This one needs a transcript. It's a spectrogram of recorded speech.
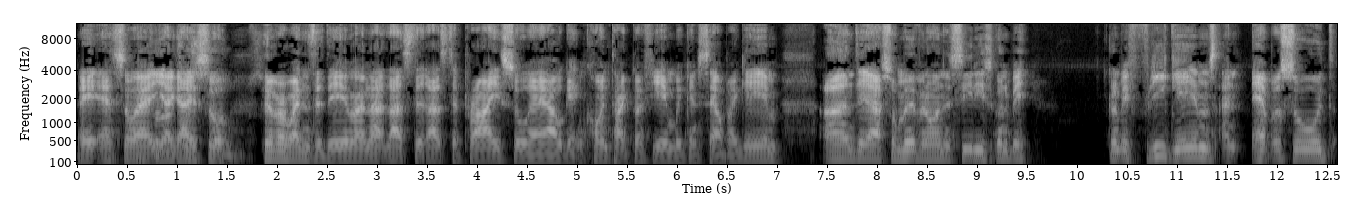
Right, uh, so, uh, yeah, guys, so whoever wins the day, man, that, that's the that's the prize. So uh, I'll get in contact with you and we can set up a game. And yeah, so moving on, the series is going to be going to be three games an episode. Is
